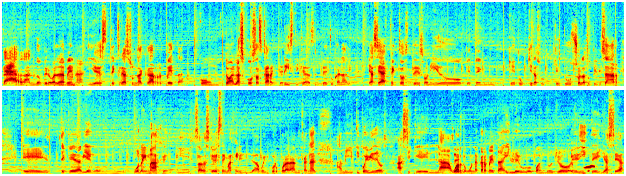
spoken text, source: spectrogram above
tardando, pero vale la pena. Y es te creas una carpeta con todas las cosas características de tu canal, ya sea efectos de sonido que, ten, que tú quieras que tú suelas utilizar, eh, te queda bien un- una imagen y sabes que esta imagen la voy a incorporar a mi canal, a mi tipo de videos, así que la Sí. guardo en una carpeta y luego cuando yo edite, ya sea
